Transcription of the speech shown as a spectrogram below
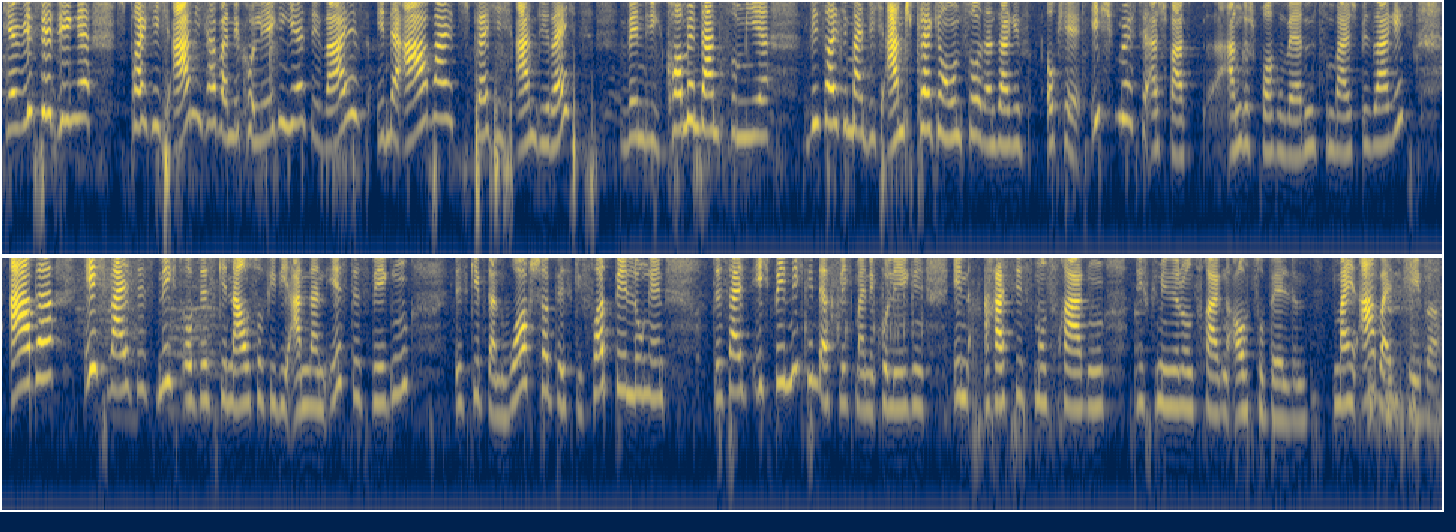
gewisse Dinge spreche ich an. Ich habe eine Kollegin hier, sie weiß, in der Arbeit spreche ich an direkt. Wenn die kommen dann zu mir, wie sollte man dich ansprechen und so, dann sage ich, okay, ich möchte als Schwarz angesprochen werden, zum Beispiel sage ich, aber ich weiß es nicht, ob das genauso wie die anderen ist. Deswegen, es gibt dann Workshops, es gibt Fortbildungen das heißt, ich bin nicht in der Pflicht, meine Kollegen in Rassismusfragen, Diskriminierungsfragen auszubilden. Mein Arbeitsgeber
